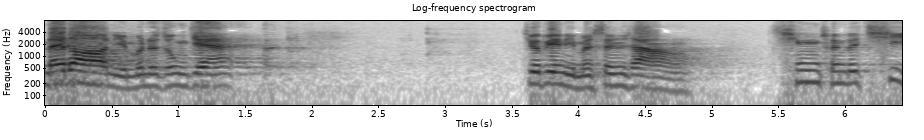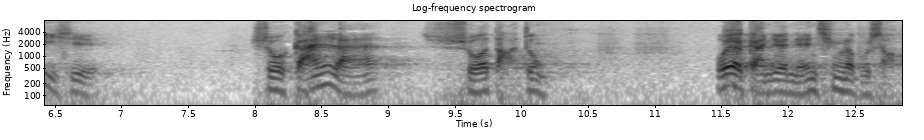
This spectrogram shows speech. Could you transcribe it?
来到你们的中间，就比你们身上青春的气息所感染、所打动。”我也感觉年轻了不少。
